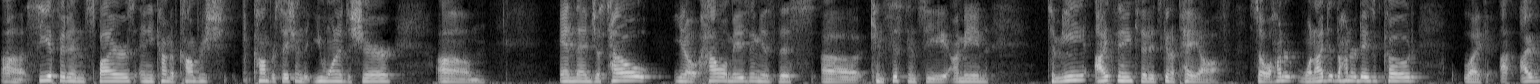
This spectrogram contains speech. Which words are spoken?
uh, see if it inspires any kind of convers- conversation that you wanted to share, um, and then just how you know how amazing is this uh, consistency. I mean, to me, I think that it's going to pay off. So 100 when I did the 100 days of code, like I, I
